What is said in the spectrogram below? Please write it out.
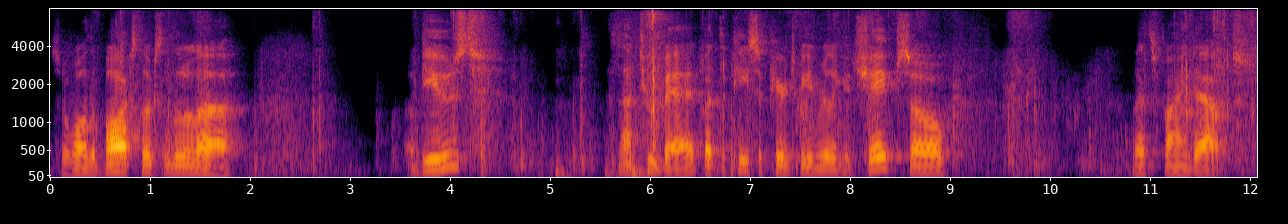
So while the box looks a little uh, abused, it's not too bad, but the piece appeared to be in really good shape, so let's find out.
